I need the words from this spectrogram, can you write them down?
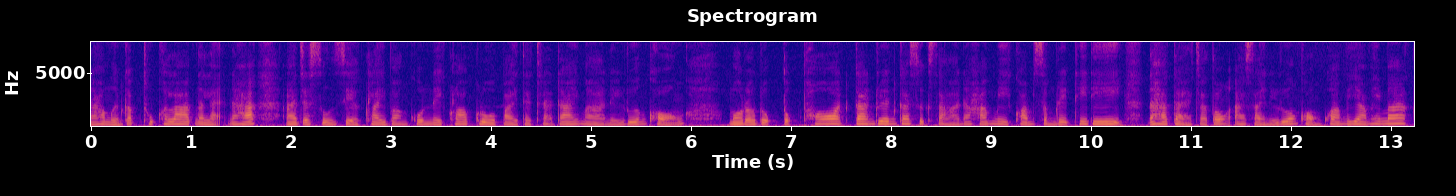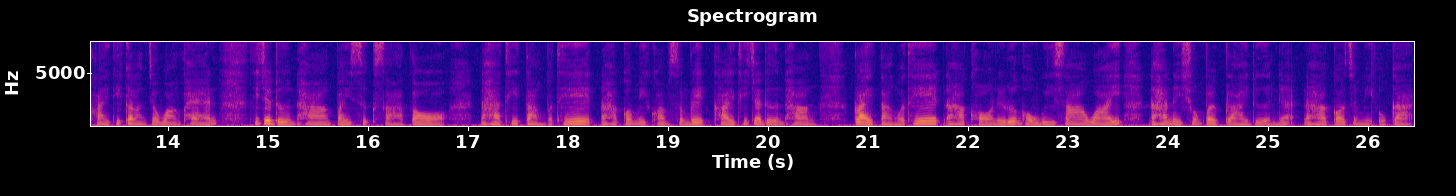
นะคะ เหมือนกับทุกขลาบนั่นแหละนะคะ อาจจะสูญเสียใครบางคนในครอบครัวไป แต่จะได้มาในเรื่องของ มรดกตกทอด การเรียนการศึกษานะคะมีความสำเร็จที่ดีนะคะแต่จะต้องอาศัยในเรื่องของความพยายามให้มากใครที่กำลังจะวางแผน ที่จะเดินทางไปศึกษาต่อนะคะที่ต่างประเทศนะคะก็มีความสำเร็จใครที่จะเดินทางไกลต่างประเทศนะคะขอในเรื่องของวีซ่าไว้นะคะในช่วงปลายปลายเดือนเนี้ยนะคะก็จะมีโอกาส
